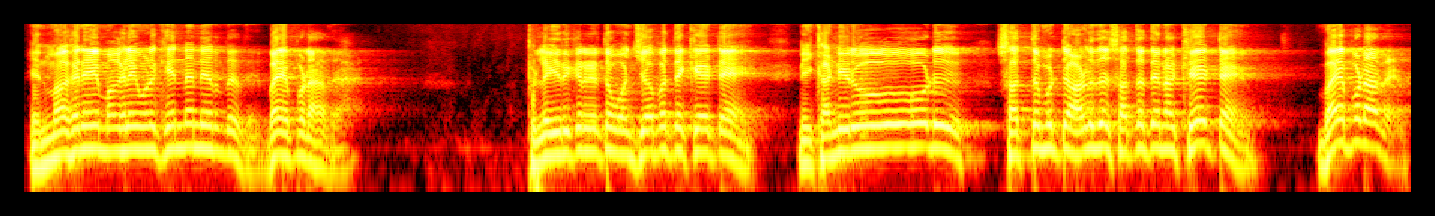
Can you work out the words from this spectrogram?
என் மகனே மகளே உனக்கு என்ன நேர்ந்தது? பயப்படாத. பிள்ளை இருக்கிற இடத்த உன் ஜெபத்தை கேட்டேன். நீ கண்ணீரோடு சத்தமிட்டு அழுத சத்தத்தை நான் கேட்டேன். பயப்படாத.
